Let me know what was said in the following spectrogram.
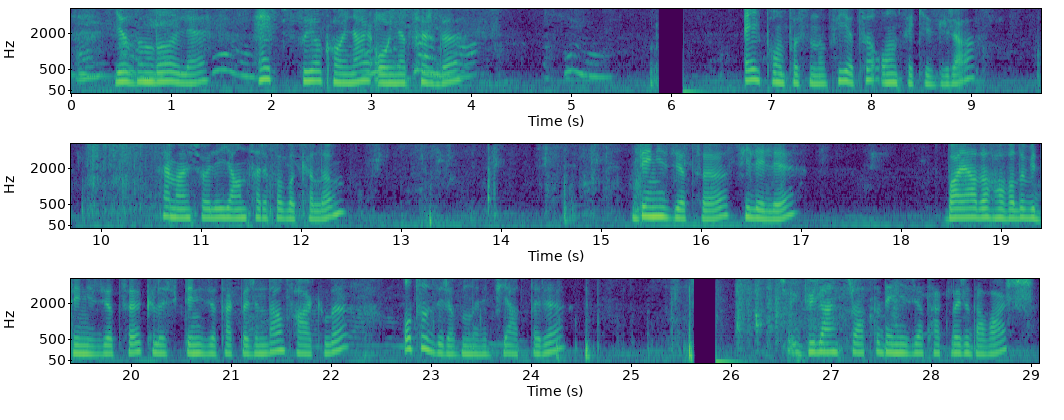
yazın böyle hep suya koynar oynatırdı. El pompasının fiyatı 18 lira. Hemen şöyle yan tarafa bakalım. Deniz yatağı fileli. Bayağı da havalı bir deniz yatağı. Klasik deniz yataklarından farklı. 30 lira bunların fiyatları. Şöyle gülen suratlı deniz yatakları da var.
